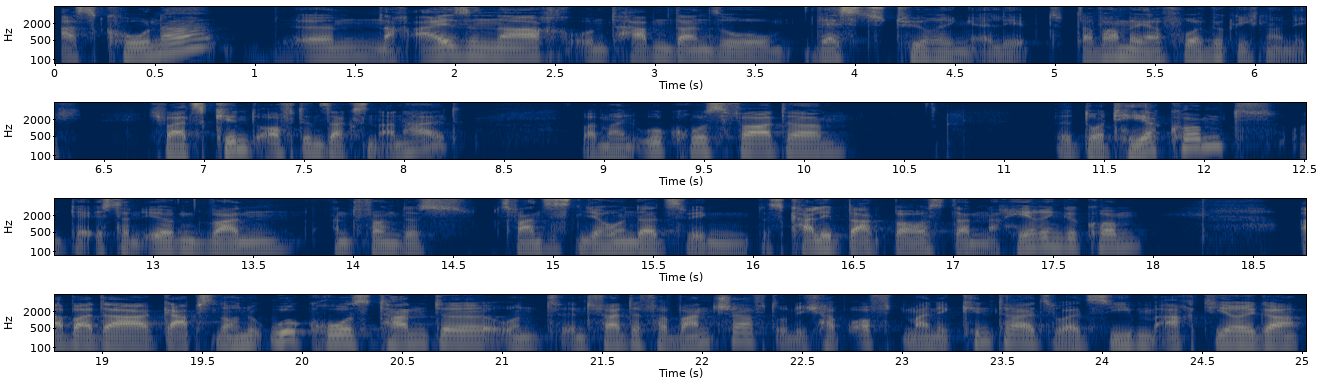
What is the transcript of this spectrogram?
Ascona ähm, nach Eisenach und haben dann so Westthüringen erlebt. Da waren wir ja vorher wirklich noch nicht. Ich war als Kind oft in Sachsen-Anhalt, weil mein Urgroßvater äh, dort herkommt und der ist dann irgendwann Anfang des 20. Jahrhunderts wegen des Kalibergbaus dann nach Hering gekommen aber da gab es noch eine Urgroßtante und entfernte Verwandtschaft und ich habe oft meine Kindheit so als sieben, achtjähriger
